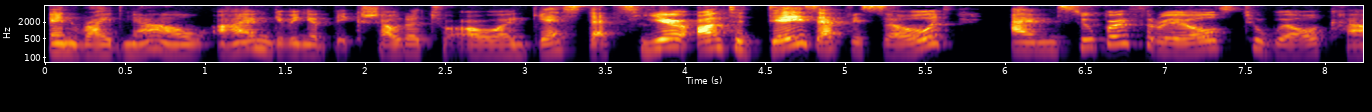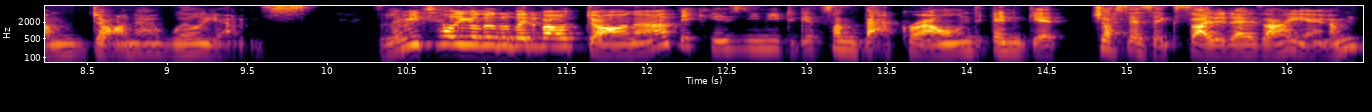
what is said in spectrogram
And right now, I'm giving a big shout out to our guest that's here on today's episode. I'm super thrilled to welcome Donna Williams. So let me tell you a little bit about Donna because you need to get some background and get just as excited as I am.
